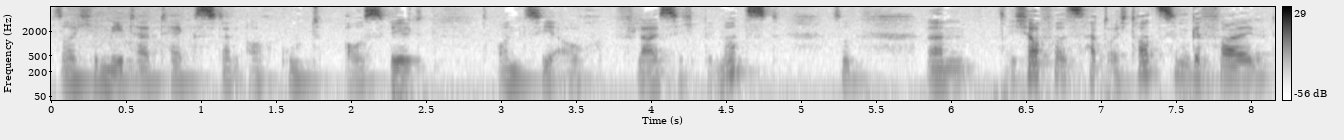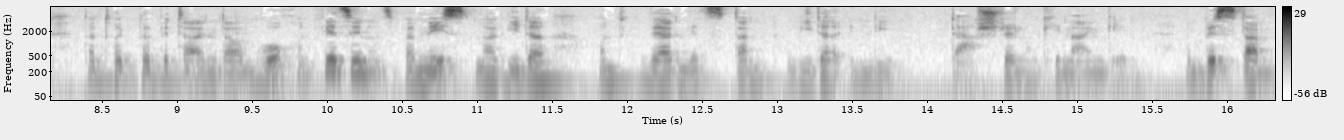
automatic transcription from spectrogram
solche Metatext dann auch gut auswählt und sie auch fleißig benutzt. So, ähm, ich hoffe, es hat euch trotzdem gefallen. Dann drückt mir bitte einen Daumen hoch und wir sehen uns beim nächsten Mal wieder und werden jetzt dann wieder in die Darstellung hineingehen. Bis dann.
